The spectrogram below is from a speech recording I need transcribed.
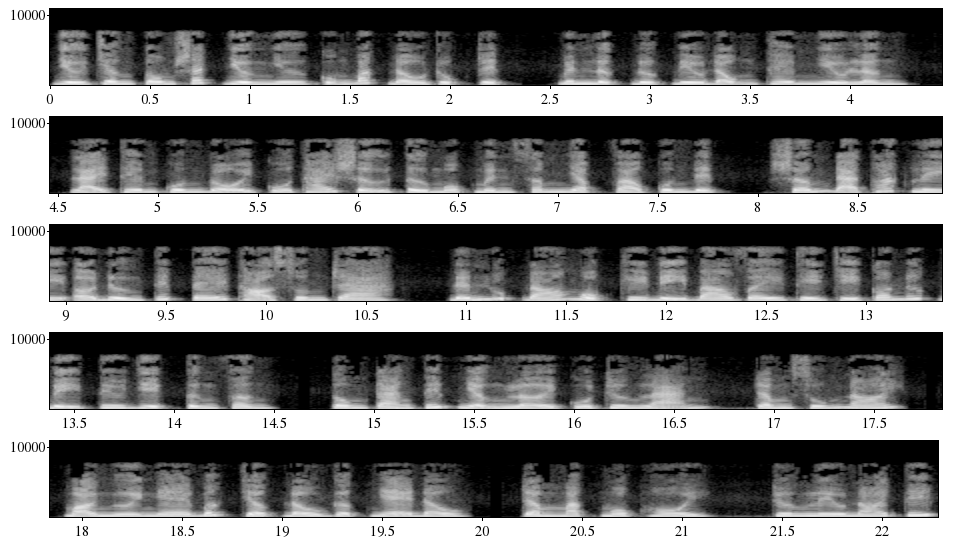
dự chân tôn sách dường như cũng bắt đầu rụt rịch, binh lực được điều động thêm nhiều lần, lại thêm quân đội của Thái sử từ một mình xâm nhập vào quân địch, sớm đã thoát ly ở đường tiếp tế Thọ Xuân ra, đến lúc đó một khi bị bao vây thì chỉ có nước bị tiêu diệt từng phần, Tôn Càng tiếp nhận lời của Trương Lãng, trầm xuống nói, mọi người nghe bất chợt đầu gật nhẹ đầu, trầm mặt một hồi, Trương Liêu nói tiếp,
